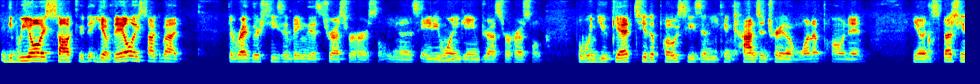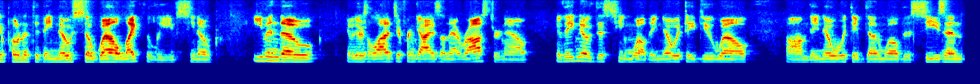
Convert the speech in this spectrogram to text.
the we always talk. You know, they always talk about the regular season being this dress rehearsal, you know, this 81 mm-hmm. game dress rehearsal. But when you get to the postseason, you can concentrate on one opponent, you know, especially an opponent that they know so well, like the Leafs. You know, even though you know, there's a lot of different guys on that roster now, you know, they know this team well. They know what they do well. Um, they know what they've done well this season.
